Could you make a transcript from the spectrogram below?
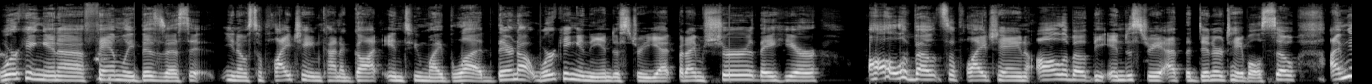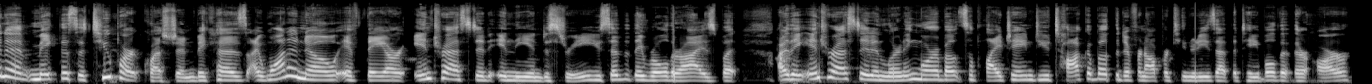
working in a family business, it, you know, supply chain kind of got into my blood. They're not working in the industry yet, but I'm sure they hear all about supply chain, all about the industry at the dinner table. So I'm going to make this a two part question because I want to know if they are interested in the industry. You said that they roll their eyes, but are they interested in learning more about supply chain? Do you talk about the different opportunities at the table that there are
